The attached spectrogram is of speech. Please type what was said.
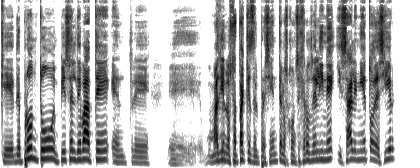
que de pronto empieza el debate entre, eh, más bien los ataques del presidente a los consejeros del INE y sale Nieto a decir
